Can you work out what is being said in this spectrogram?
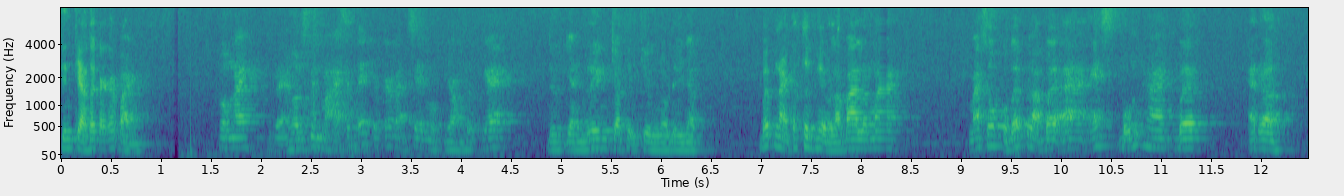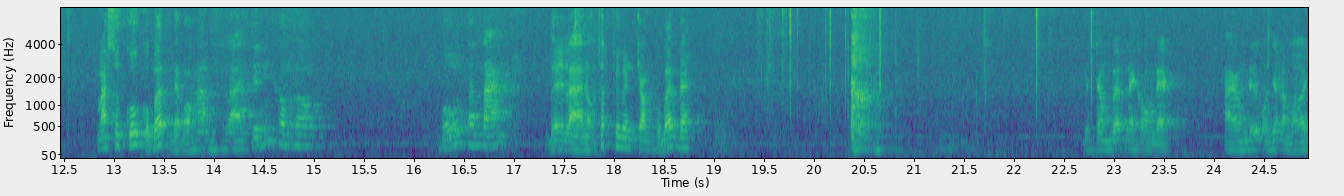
Xin chào tất cả các bạn. Hôm nay rẻ hơn khuyến mãi sẽ test cho các bạn xem một dòng bếp ga được dành riêng cho thị trường nội địa Nhật. Bếp này có thương hiệu là Paloma. Mã số của bếp là BAS42BR Mã số cuối của bếp để bảo hành là 900 488 Đây là nội thất phía bên trong của bếp đây. Bên trong bếp này còn đẹp. Hai ông đứa còn rất là mới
